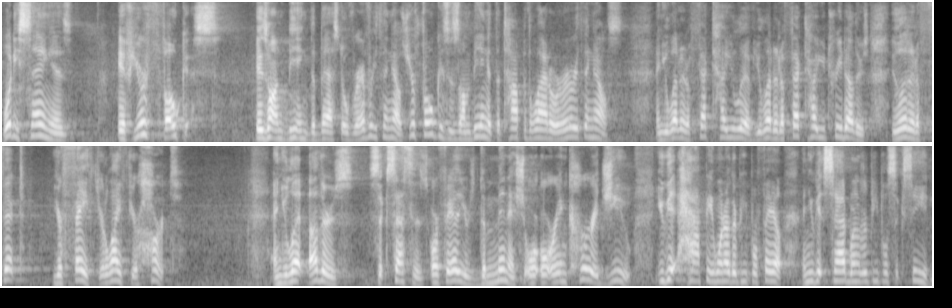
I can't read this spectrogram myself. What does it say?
What he's saying is if your focus is on being the best over everything else, your focus is on being at the top of the ladder or everything else, and you let it affect how you live. You let it affect how you treat others. You let it affect your faith, your life, your heart. And you let others' successes or failures diminish or, or encourage you. You get happy when other people fail, and you get sad when other people succeed.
